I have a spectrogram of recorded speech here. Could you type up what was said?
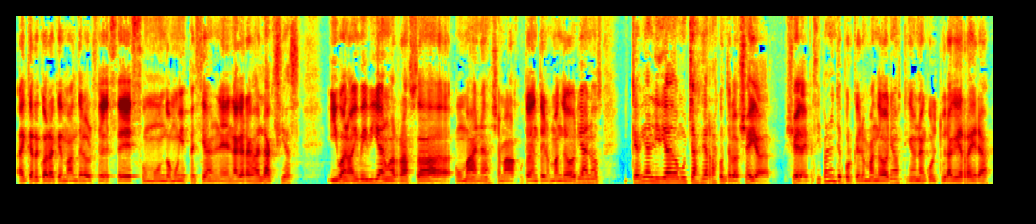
hay que recordar que Mandalore es, un mundo muy especial en la Guerra de Galaxias. Y bueno, ahí vivían una raza humana llamada justamente los Mandalorianos, que habían lidiado muchas guerras contra los Jedi, Jedi principalmente porque los Mandalorianos tenían una cultura guerrera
